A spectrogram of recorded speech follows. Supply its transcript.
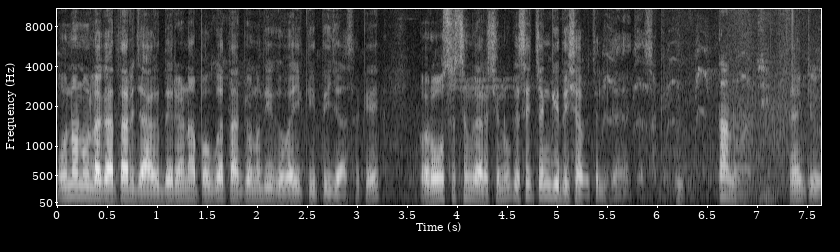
ਉਹਨਾਂ ਨੂੰ ਲਗਾਤਾਰ ਜਾਗਦੇ ਰਹਿਣਾ ਪਊਗਾ ਤਾਂ ਕਿ ਉਹਨਾਂ ਦੀ ਅਗਵਾਈ ਕੀਤੀ ਜਾ ਸਕੇ ਔਰ ਉਸ ਸੰਘਰਸ਼ ਨੂੰ ਕਿਸੇ ਚੰਗੀ ਦਿਸ਼ਾ ਵਿੱਚ ਲਿਜਾਇਆ ਜਾ ਸਕੇ। ਧੰਨਵਾਦ ਜੀ। ਥੈਂਕ ਯੂ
